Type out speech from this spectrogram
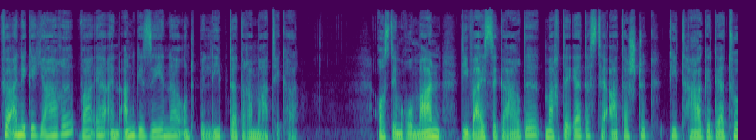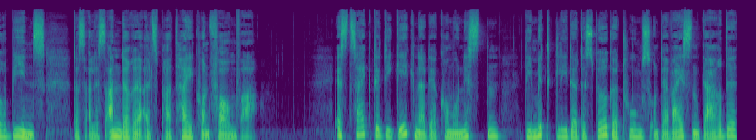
Für einige Jahre war er ein angesehener und beliebter Dramatiker. Aus dem Roman Die Weiße Garde machte er das Theaterstück Die Tage der Turbins, das alles andere als parteikonform war. Es zeigte die Gegner der Kommunisten die Mitglieder des Bürgertums und der Weißen Garde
